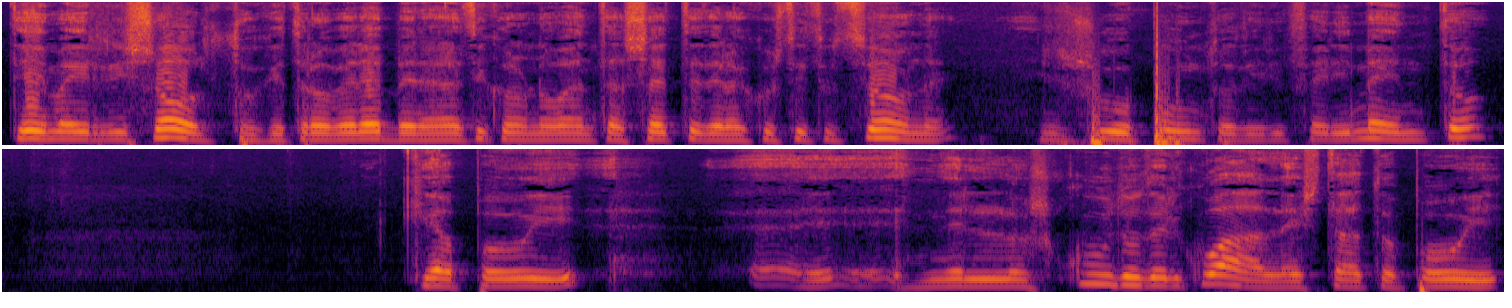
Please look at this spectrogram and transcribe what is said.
tema irrisolto che troverebbe nell'articolo 97 della Costituzione il suo punto di riferimento, che ha poi, eh, nello scudo del quale è stato poi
